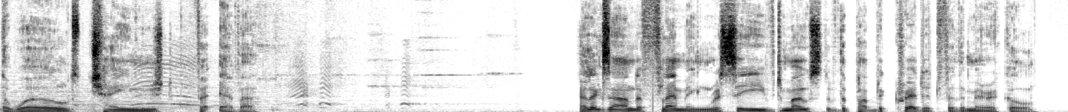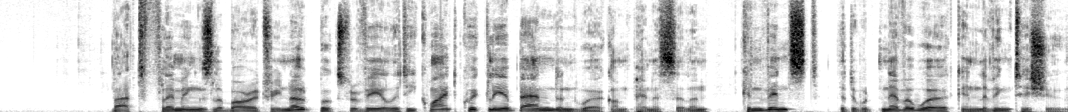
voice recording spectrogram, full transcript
the world changed forever. Alexander Fleming received most of the public credit for the miracle. But Fleming's laboratory notebooks reveal that he quite quickly abandoned work on penicillin, convinced that it would never work in living tissue.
